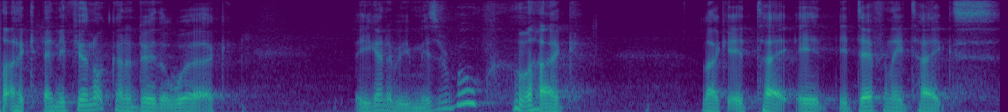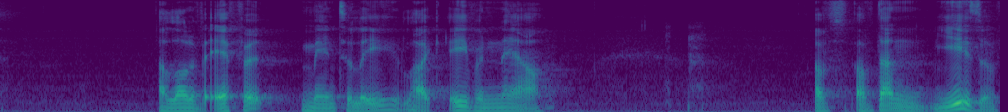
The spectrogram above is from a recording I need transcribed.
like and if you're not going to do the work are you going to be miserable like like it ta- it, it definitely takes a lot of effort mentally like even now I've, I've done years of,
